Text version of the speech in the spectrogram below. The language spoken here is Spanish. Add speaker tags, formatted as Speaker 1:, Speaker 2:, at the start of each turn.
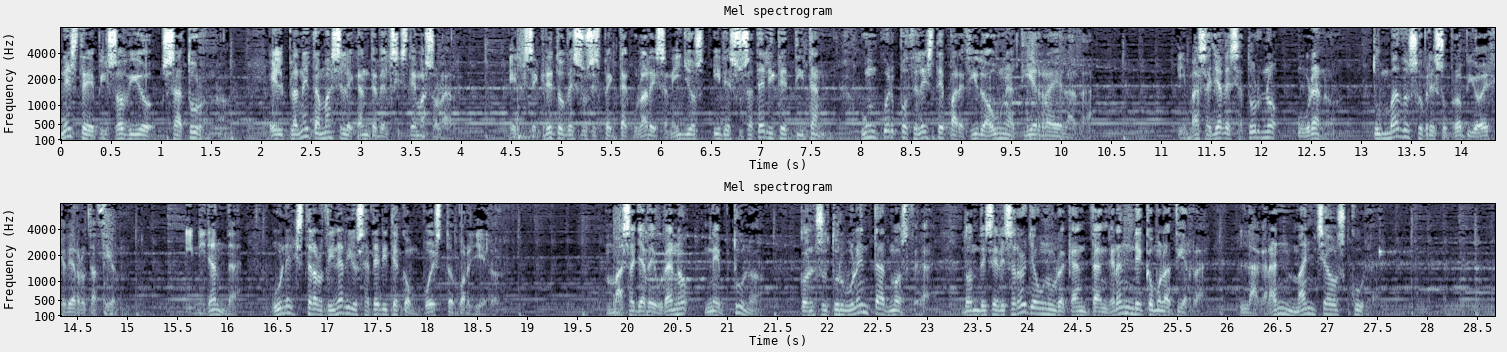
Speaker 1: En este episodio, Saturno, el planeta más elegante del sistema solar. El secreto de sus espectaculares anillos y de su satélite Titán, un cuerpo celeste parecido a una Tierra helada. Y más allá de Saturno, Urano, tumbado sobre su propio eje de rotación. Y Miranda, un extraordinario satélite compuesto por hielo. Más allá de Urano, Neptuno, con su turbulenta atmósfera, donde se desarrolla un huracán tan grande como la Tierra, la Gran Mancha Oscura.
